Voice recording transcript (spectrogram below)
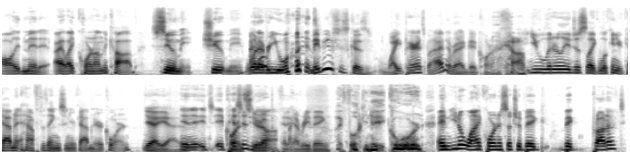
I'll admit it. I like corn on the cob. Sue me, shoot me, whatever you want. Maybe it's just because white parents, but I never had good corn on the cob. You literally just like look in your cabinet. Half the things in your cabinet are corn, Yeah, yeah. and it it, it corn pisses me syrup off. and I, everything. I fucking hate corn. And you know why corn is such a big big product?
